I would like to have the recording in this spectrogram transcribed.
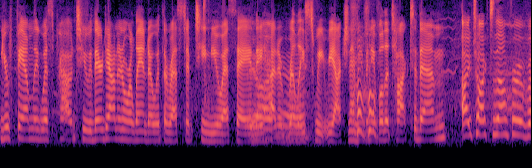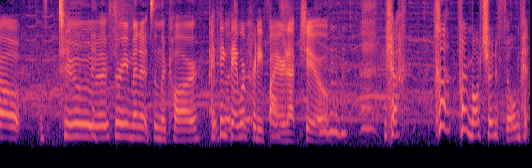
your family was proud too. They're down in Orlando with the rest of Team USA. they Yeah, had a yeah. really sweet reaction. Have you been able to talk to them? I talked to them for about two or three minutes in the car. I think they were pretty fired up too. yeah. My mom trying to film it.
